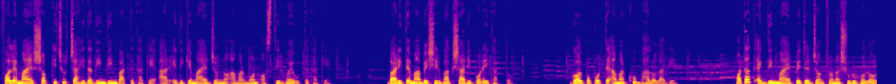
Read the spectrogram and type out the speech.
ফলে মায়ের সবকিছুর চাহিদা দিন দিন বাড়তে থাকে আর এদিকে মায়ের জন্য আমার মন অস্থির হয়ে উঠতে থাকে। বাড়িতে মা বেশিরভাগ শাড়ি পরেই থাকত। গল্প পড়তে আমার খুব ভালো লাগে। হঠাৎ একদিন মায়ের পেটের যন্ত্রণা শুরু হলো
